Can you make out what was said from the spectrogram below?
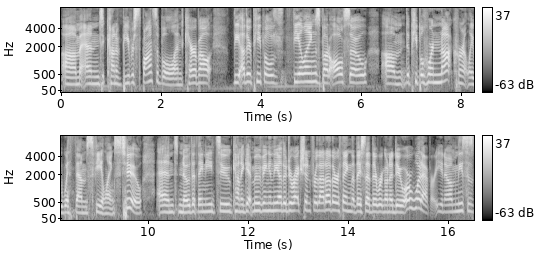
um, and kind of be responsible and care about the other people's feelings, but also um, the people who are not currently with them's feelings too, and know that they need to kind of get moving in the other direction for that other thing that they said they were going to do, or whatever. You know, I mean, these is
